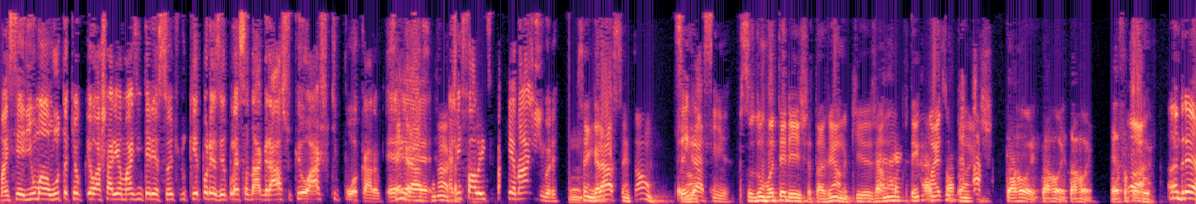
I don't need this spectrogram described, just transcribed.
mas seria uma luta que eu, eu acharia mais interessante do que, por exemplo, essa da Graça, que eu acho que, pô, cara. Sem é, graça, né? A gente fala isso pra queimar a língua, né? Sem graça, então? Sem não. gracinha. Preciso de um roteirista, tá vendo? Que já não tem mais o punch. Tá ruim, tá ruim, tá ruim. Essa foi. André,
